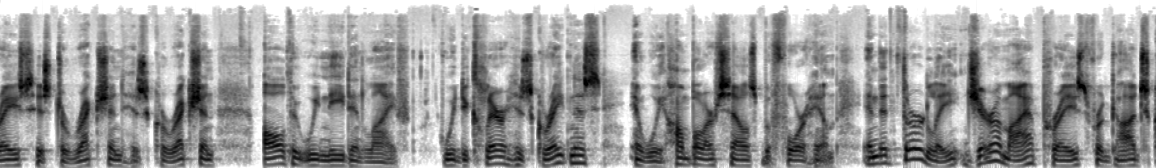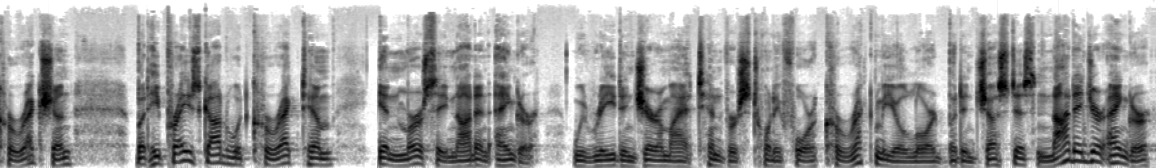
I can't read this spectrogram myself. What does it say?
grace, His direction, His correction, all that we need in life. We declare His greatness and we humble ourselves before Him. And then, thirdly, Jeremiah prays for God's correction, but he prays God would correct him in mercy, not in anger. We read in Jeremiah 10, verse 24 Correct me, O Lord, but in justice, not in your anger,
